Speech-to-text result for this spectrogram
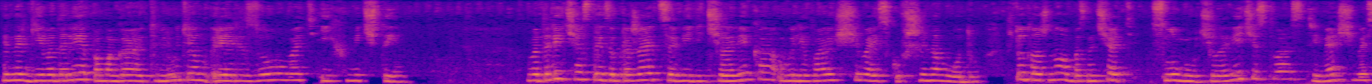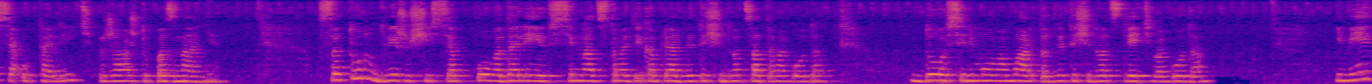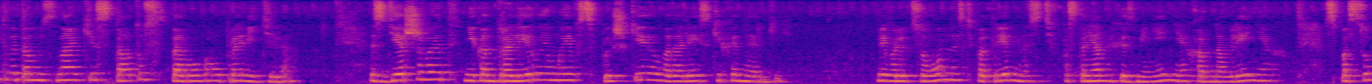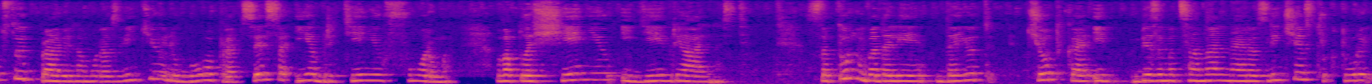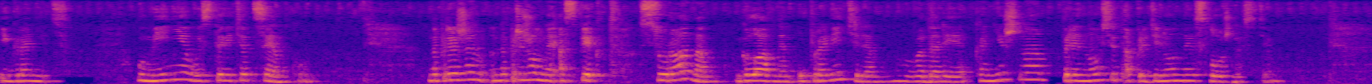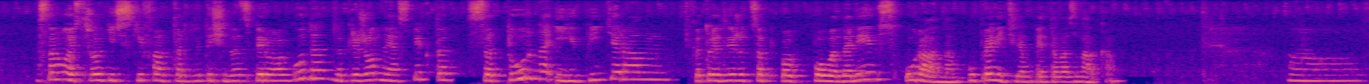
Энергии Водолея помогают людям реализовывать их мечты. Водолей часто изображается в виде человека, выливающего из кувшина воду, что должно обозначать слугу человечества, стремящегося утолить жажду познания. Сатурн, движущийся по Водолею с 17 декабря 2020 года до 7 марта 2023 года, имеет в этом знаке статус второго управителя, сдерживает неконтролируемые вспышки водолейских энергий. Революционность, потребность в постоянных изменениях, обновлениях способствует правильному развитию любого процесса и обретению формы, воплощению идей в реальность. Сатурн в Водолее дает четкое и безэмоциональное различие структуры и границ, умение выставить оценку. Напряжен, напряженный аспект с Ураном, главным управителем Водолея, конечно, приносит определенные сложности. Основной астрологический фактор 2021 года – напряженные аспекты Сатурна и Юпитера, которые движутся по, по Водолею с Ураном, управителем этого знака. А,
